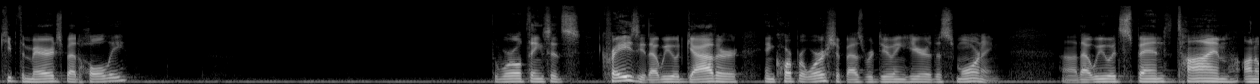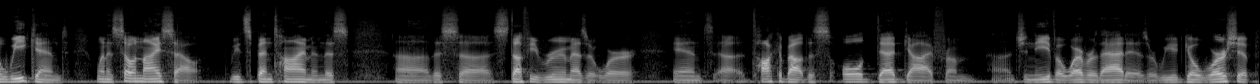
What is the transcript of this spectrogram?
keep the marriage bed holy. The world thinks it's crazy that we would gather in corporate worship as we're doing here this morning. Uh, that we would spend time on a weekend when it's so nice out. We'd spend time in this, uh, this uh, stuffy room, as it were, and uh, talk about this old dead guy from uh, Geneva, wherever that is. Or we'd go worship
